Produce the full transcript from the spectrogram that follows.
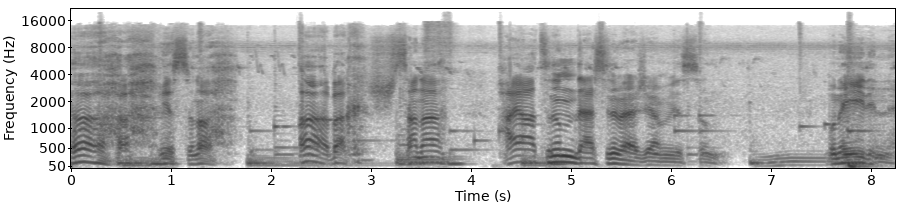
ah Wilson ah. Ah bak sana hayatının dersini vereceğim Wilson. Bunu iyi dinle.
